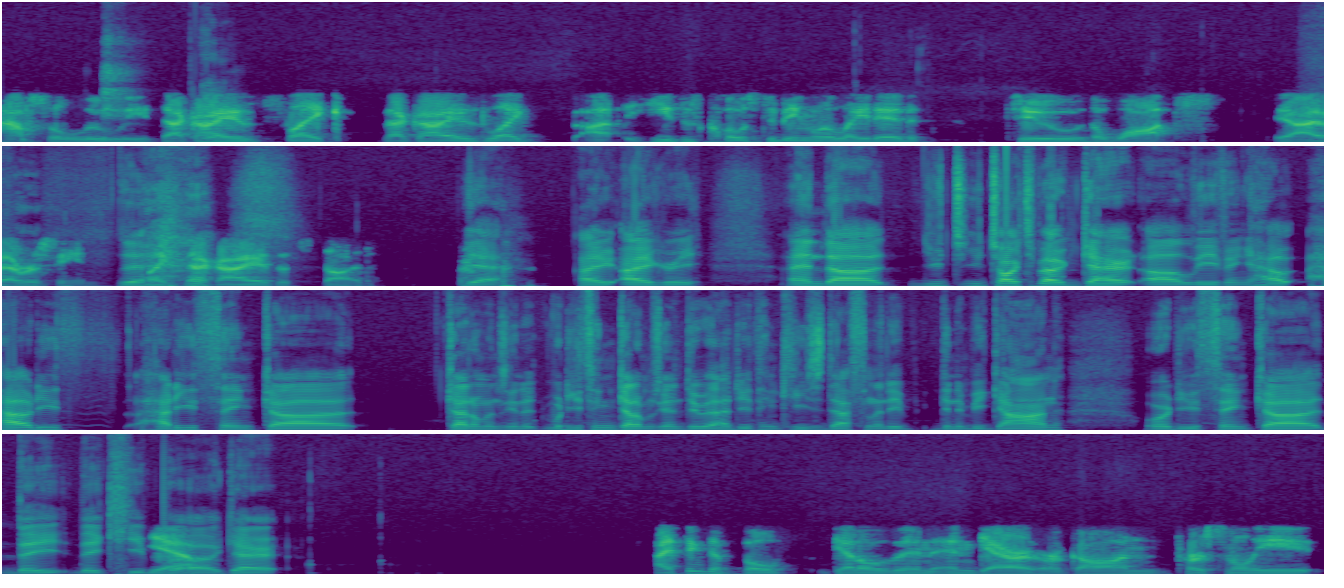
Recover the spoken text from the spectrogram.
Absolutely, that guy is like that guy is like uh, he's as close to being related to the Watts I've ever seen. Yeah. Like that guy is a stud. Yeah, I, I agree. And uh, you you talked about Garrett uh, leaving. How how do you how do you think uh, Gettleman's gonna? What do you think Gettleman's gonna do with that? Do you think he's definitely gonna be gone, or do you think uh, they they keep Yeah. uh, Garrett? I think that both Gettleman and Garrett are gone. Personally,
